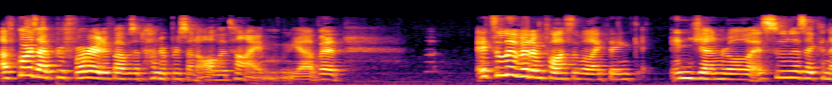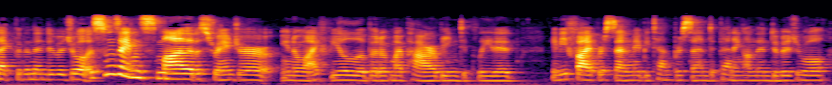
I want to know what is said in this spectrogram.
Of course, I prefer it if I was at 100% all the time. Yeah, but it's a little bit impossible, I think. In general, as soon as I connect with an individual, as soon as I even smile at a stranger, you know, I feel a little bit of my power being depleted. Maybe 5%, maybe 10%, depending on the individual.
